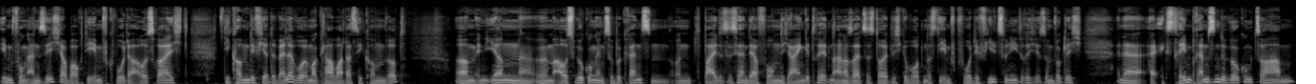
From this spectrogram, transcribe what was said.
Impfung an sich, aber auch die Impfquote ausreicht, die kommende vierte Welle, wo immer klar war, dass sie kommen wird, ähm, in ihren ähm, Auswirkungen zu begrenzen. Und beides ist ja in der Form nicht eingetreten. Einerseits ist deutlich geworden, dass die Impfquote viel zu niedrig ist, um wirklich eine äh, extrem bremsende Wirkung zu haben.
